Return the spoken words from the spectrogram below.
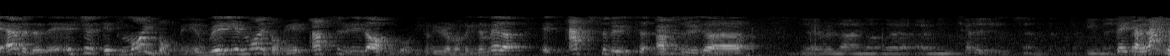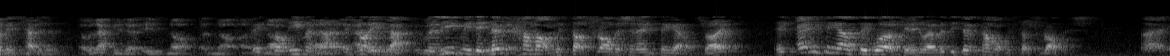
the evidence. It's just, it's mind-boggling. It really is mind-boggling. It's absolutely laughable. You can read Rabbi Avigdor Miller. It's absolute, absolute, uh, They're relying on their own intelligence and human. it's a lack of intelligence. Oh, lack of that is not not. It's not, even that. uh, It's not even that. Believe me, they don't come up with such rubbish and anything else, right? In anything else they work in, whoever, they don't come up with such rubbish. I,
